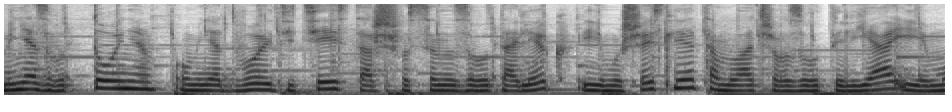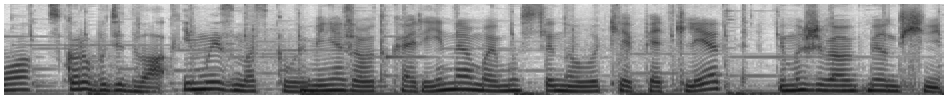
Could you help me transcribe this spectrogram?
Меня зовут Тоня, у меня двое детей, старшего сына зовут Олег, и ему 6 лет, а младшего зовут Илья, и ему скоро будет 2. И мы из Москвы. Меня зовут Карина, моему сыну Луке 5 лет, и мы живем в Мюнхене.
